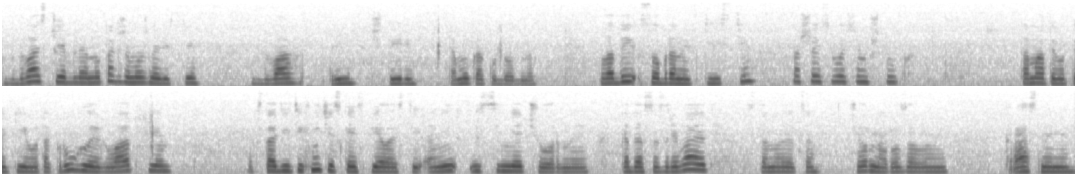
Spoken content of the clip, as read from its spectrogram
в два стебля, но также можно вести в 2, 3, 4, кому как удобно. Плоды собраны в кисти по 6-8 штук. Томаты вот такие вот округлые, гладкие. В стадии технической спелости они истинно черные. Когда созревают, становятся черно-розовыми, красными.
